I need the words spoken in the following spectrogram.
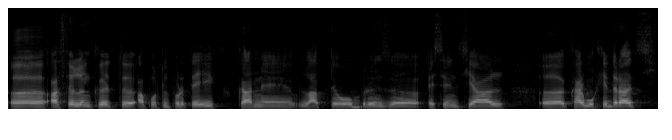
Uh, astfel încât uh, aportul proteic, carne, lapte, o brânză esențial, uh, carbohidrați,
